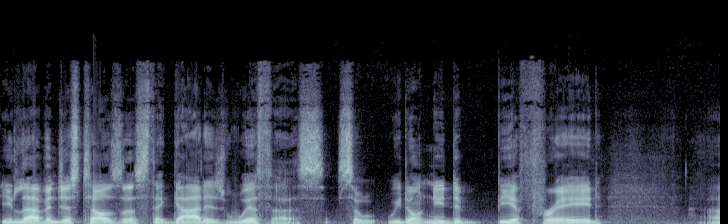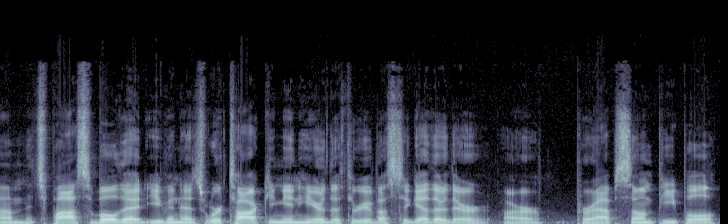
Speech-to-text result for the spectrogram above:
11 just tells us that God is with us. So we don't need to be afraid. Um, it's possible that even as we're talking in here, the three of us together, there are perhaps some people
